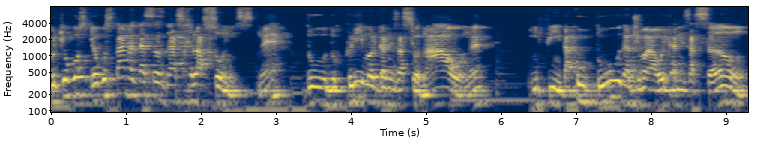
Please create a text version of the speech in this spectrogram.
Porque eu, eu gostava dessas das relações, né? Do, do clima organizacional, né? Enfim, da cultura de uma organização,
